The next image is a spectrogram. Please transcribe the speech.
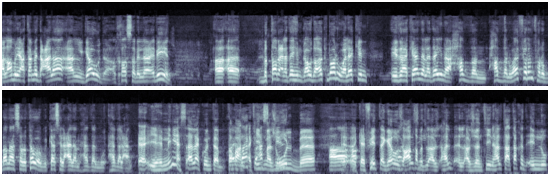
الأمر يعتمد على الجودة الخاصة باللاعبين. آه، آه، بالطبع لديهم جودة أكبر ولكن إذا كان لدينا حظا حظا وافرا فربما سنتوج بكأس العالم هذا الم... هذا العام يهمني أسألك وأنت طبعا you- مشغول آه. تجاوز آه، عقبة busy. الأرج- هل الأرجنتين هل تعتقد إنه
